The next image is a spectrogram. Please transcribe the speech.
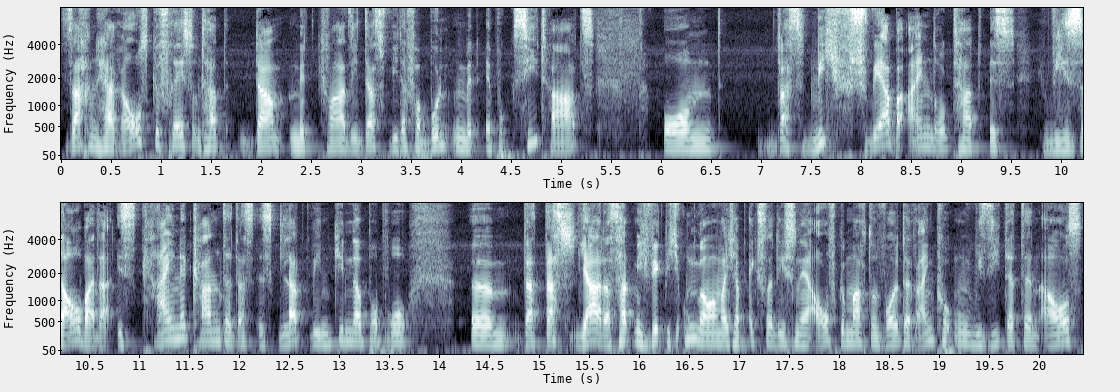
Sachen herausgefräst und hat damit quasi das wieder verbunden mit Epoxidharz. Und was mich schwer beeindruckt hat, ist, wie sauber. Da ist keine Kante, das ist glatt wie ein Kinderpopo. Ähm, das, das, ja, das hat mich wirklich umgehauen, weil ich habe extra die Snare aufgemacht und wollte reingucken, wie sieht das denn aus.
